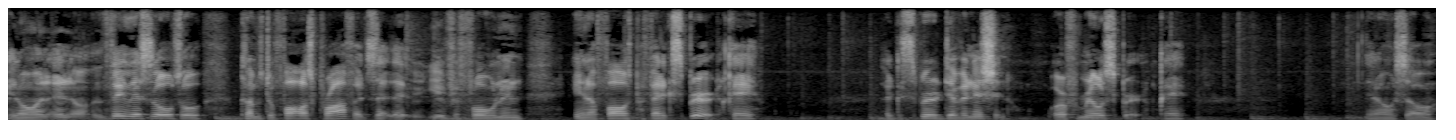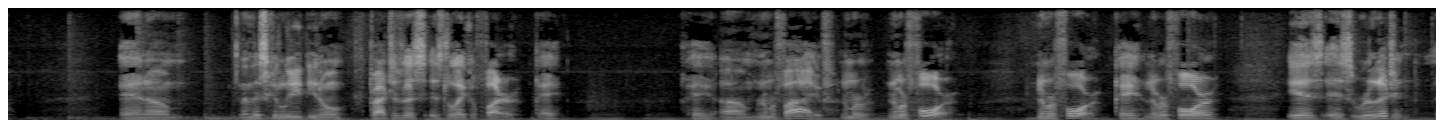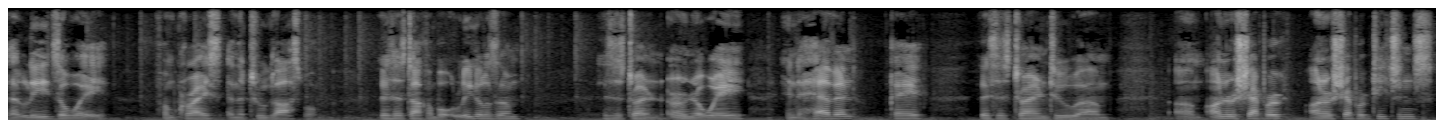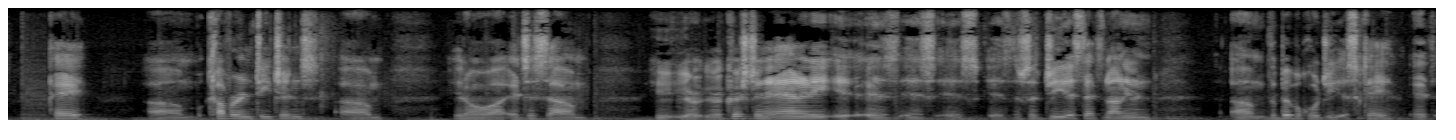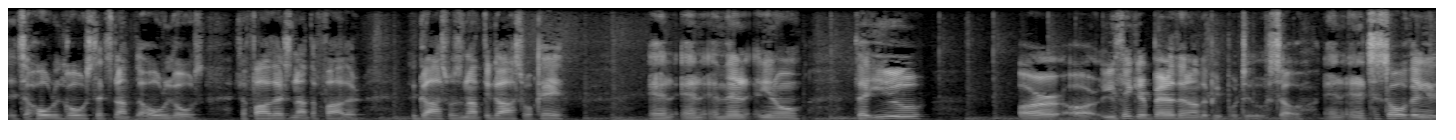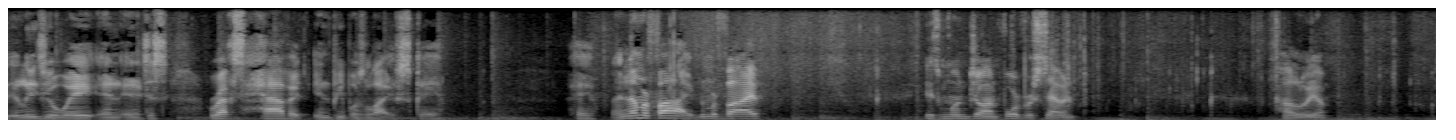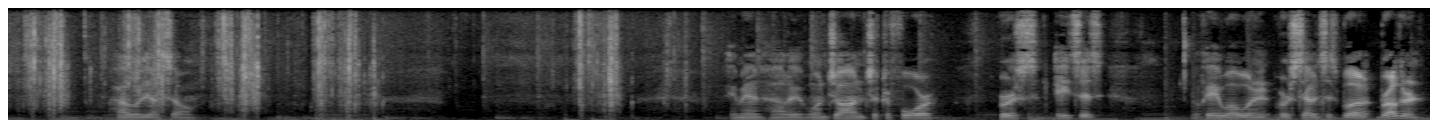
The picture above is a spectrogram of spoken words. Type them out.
you know, and, and uh, the thing this also comes to false prophets that, that if you're flowing in in a false prophetic spirit, okay, like a spirit of divination or a familiar spirit, okay, you know, so and um, and this can lead, you know, practice this is the lake of fire, okay. Okay, um, number five, number number four, number four. Okay, number four is is religion that leads away from Christ and the true gospel. This is talking about legalism. This is trying to earn your way into heaven. Okay, this is trying to um, um, under shepherd, under shepherd teachings. Okay, um, covering teachings. Um, you know, uh, it's just um, you, your your Christianity is is is is there's a Jesus that's not even um, the biblical Jesus. Okay, it, it's a Holy Ghost that's not the Holy Ghost. It's a Father that's not the Father. The gospel is not the gospel. Okay, and and and then you know that you are or you think you're better than other people do. So and and it's just the whole thing. It leads you away and, and it just wrecks havoc in people's lives. Okay. Okay. And number five. Number five is 1 John 4, verse 7. Hallelujah. Hallelujah. So, Amen. Hallelujah. 1 John chapter 4, verse 8 says, okay, well, when verse 7 says, Brethren,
